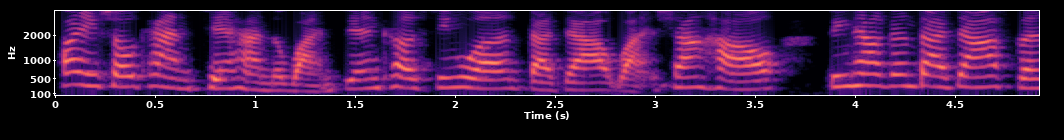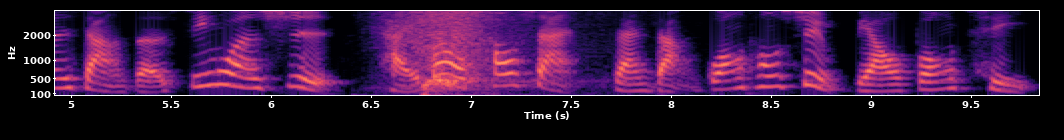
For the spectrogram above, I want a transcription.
欢迎收看千涵的晚间课新闻，大家晚上好。今天要跟大家分享的新闻是财报超闪，三档光通讯飙风起。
